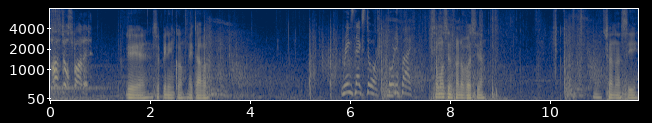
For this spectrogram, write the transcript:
Hostile spotted. Yeah, yeah. Sa piling ko, may tao. Rings next door. 45. Someone's in front of us, yeah. I'm trying to see.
